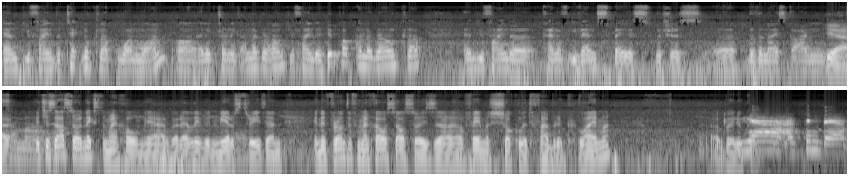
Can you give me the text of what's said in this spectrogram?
and you find the Techno Club 1-1 or Electronic Underground. You find a Hip Hop Underground Club and you find a kind of event space which is uh, with a nice garden Yeah, which is also next to my home. Yeah, where I live in Miera Street, and in the front of my house also is a famous chocolate fabric, Laima. Uh, where you Yeah, I've been there.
